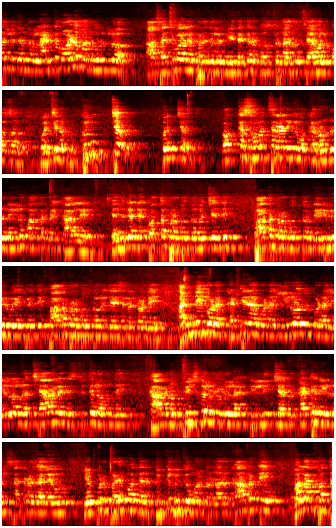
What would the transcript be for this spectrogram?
తల్లిదండ్రులు లాంటి వాళ్ళు మన ఊరిలో ఆ సచివాలయ పరిధిలో మీ దగ్గరకు వస్తున్నారు సేవల కోసం వచ్చినప్పుడు కొంచెం కొంచెం ఒక్క సంవత్సరానికి ఒక రెండు నెలలు మాత్రమే కాలేదు ఎందుకంటే కొత్త ప్రభుత్వం వచ్చింది పాత ప్రభుత్వం నిర్వీర్యమైపోయింది పాత ప్రభుత్వంలో చేసినటువంటి అన్ని కూడా కట్టినా కూడా ఈ రోజు కూడా ఇళ్ళలో చేరలేని స్థితిలో ఉంది. కారణం ఫిజికల్ గుడి లాంటి ఇల్లు ఇచ్చారు. కట్టిన ఇల్లు సక్రంగా లేవు. ఎప్పుడు పడిపోతారు? బిక్కు బిక్కుమంటున్నారు కాబట్టి మళ్ళా కొత్త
